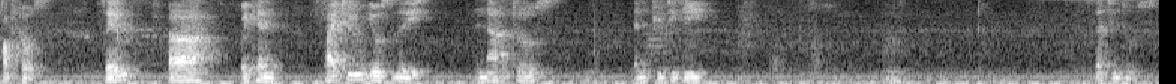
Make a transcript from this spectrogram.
topicals. Same, uh, we can try to use the another tools MQTT setting tools.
